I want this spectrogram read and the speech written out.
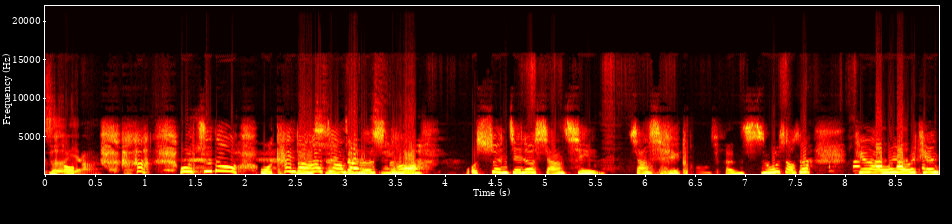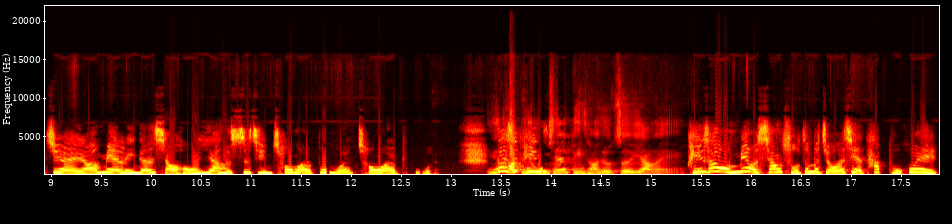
这样。我知道，我看到他这样子的时候，我瞬间就想起想起工程师。我想说，天哪，我有一天居然也要面临跟小红一样的事情，充耳不闻，充耳不闻。但是平我现在平常就这样哎、欸，平常我们没有相处这么久，而且他不会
